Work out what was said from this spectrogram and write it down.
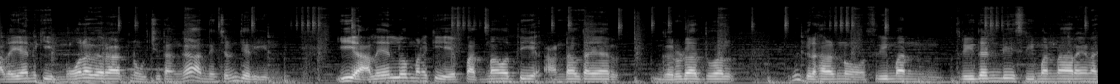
ఆలయానికి మూల విరాట్ను ఉచితంగా అందించడం జరిగింది. ఈ ఆలయంలో మనకి పద్మావతి అండల్ తయార్ గరుడాధ్వల్ విగ్రహాలను శ్రీమన్ త్రిదండి శ్రీమన్నారాయణ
